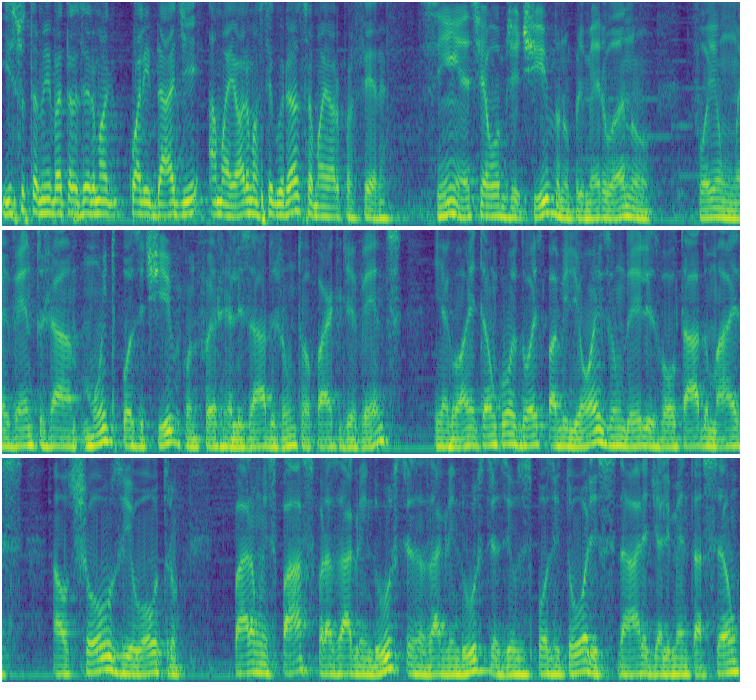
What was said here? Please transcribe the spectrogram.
Isso também vai trazer uma qualidade a maior, uma segurança maior para a feira. Sim, esse é o objetivo. No primeiro ano foi um evento já muito positivo quando foi realizado junto ao parque de eventos. E agora então com os dois pavilhões, um deles voltado mais aos shows e o outro para um espaço para as agroindústrias, as agroindústrias e os expositores da área de alimentação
